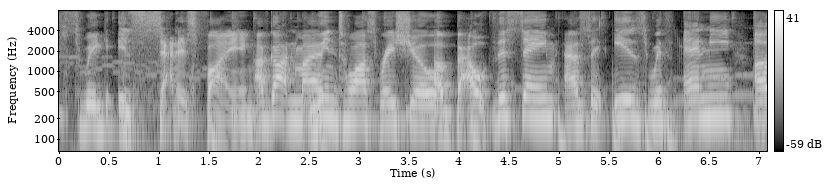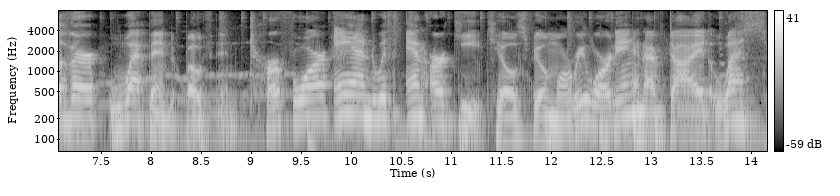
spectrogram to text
swig is satisfying. I've gotten my win to loss ratio about the same as it is with any other weapon, both in turf war and with anarchy. Kills feel more rewarding, and I've died less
